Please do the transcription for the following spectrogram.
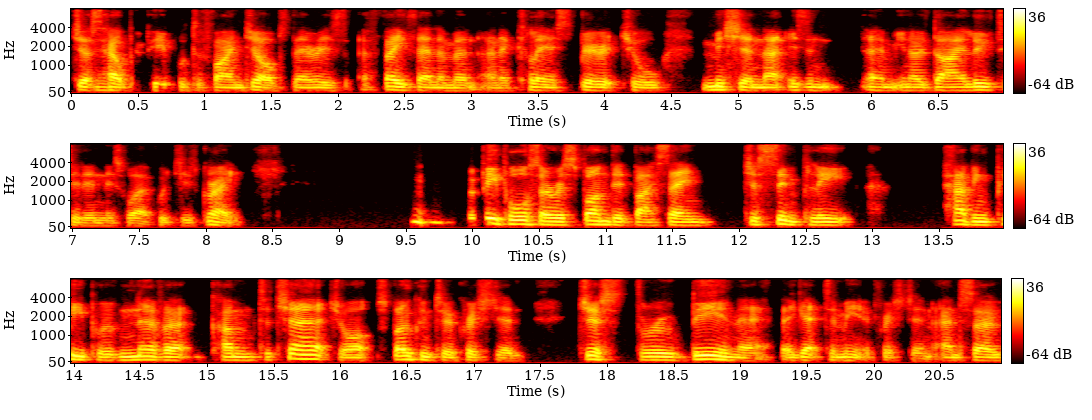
just mm. helping people to find jobs. There is a faith element and a clear spiritual mission that isn't, um, you know, diluted in this work, which is great. Mm. But people also responded by saying just simply having people who've never come to church or spoken to a Christian just through being there, they get to meet a Christian. And so,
